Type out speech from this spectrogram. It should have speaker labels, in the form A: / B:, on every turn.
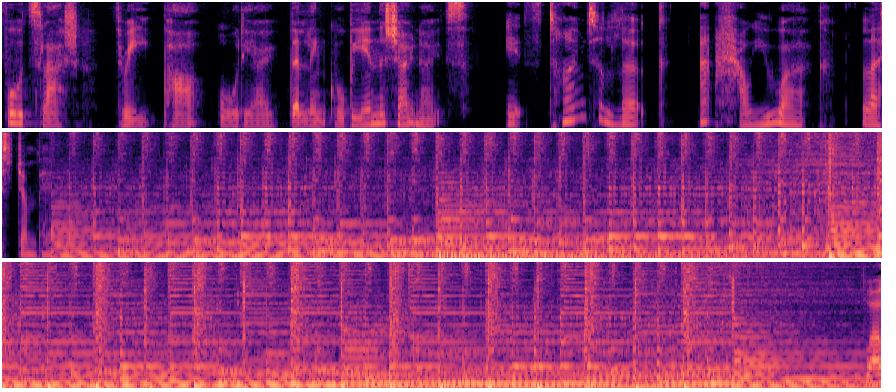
A: forward slash three part audio. The link will be in the show notes. It's time to look at how you work. Let's jump in.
